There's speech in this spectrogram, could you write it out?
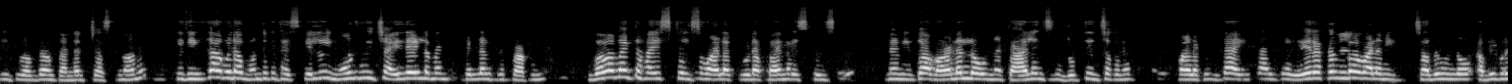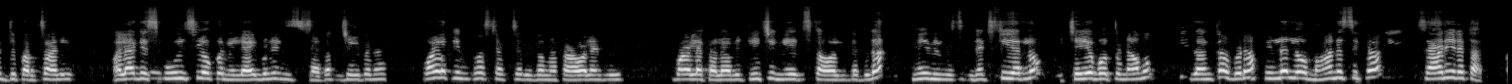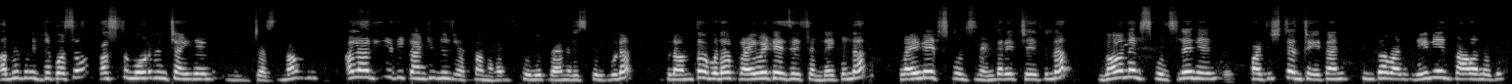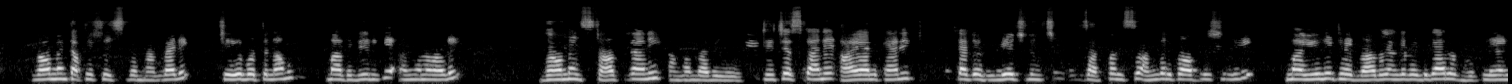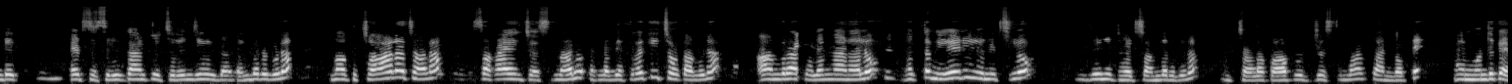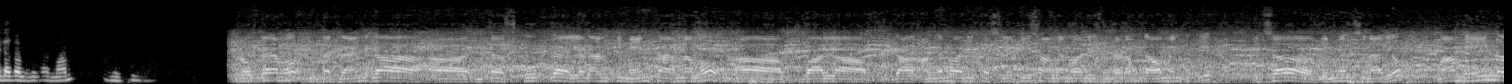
ఈ ప్రోగ్రామ్ కండక్ట్ చేస్తున్నాను. ఇది ఇంకా కూడా ముందుకు తీసుకెళ్ళి మూడు నుంచి ఐదేళ్ళ మంది పిల్లలకి కాకుండా గవర్నమెంట్ హై స్కూల్స్ వాళ్ళకు కూడా ప్రైమరీ స్కూల్స్ మేము ఇంకా వాళ్ళల్లో ఉన్న టాలెంట్స్ని గుర్తించకుండా వాళ్ళకి ఇంకా ఇంకా ఇంకా ఏ రకంగా వాళ్ళని చదువుల్లో అభివృద్ధి పరచాలి? అలాగే స్కూల్స్లో కొన్ని లైబ్రరీస్ సెటప్ చేయడం వాళ్ళకి ఇన్ఫ్రాస్ట్రక్చర్ ఏదైనా కావాలంటే వాళ్ళకి అలాగే టీచింగ్ ఎయిడ్స్ కావాలంటే కూడా మేము నెక్స్ట్ ఇయర్లో చేయబోతున్నాము. ఇదంతా కూడా పిల్లల్లో మానసిక శారీరక అభివృద్ధి కోసం ఫస్ట్ మూడు నుంచి ఐదేళ్ళు చేస్తున్నాం. అలాగే ఇది కంటిన్యూ చేస్తాం హై స్కూల్ ప్రైమరీ స్కూల్ కూడా. ఇప్పుడు అంతా కూడా ప్రైవేటైజేషన్ లేకుండా ప్రైవేట్ స్కూల్స్ ఎంకరేజ్ చేయకుండా గవర్నమెంట్ స్కూల్స్లో నేను పటిష్టం చేయడానికి ఇంకా వాళ్ళకి ఏమేమి కావాలో గవర్నమెంట్ అఫీషియల్స్ మాట్లాడి చేయబోతున్నాము. మాకు దీనికి అంగన్వాడీ గవర్నమెంట్ స్టాఫ్ కానీ అంగన్వాడీ టీచర్స్ కానీ ఆయాలు కానీ విలేజ్ నుంచి సర్పంచ్ అందరి కోఆపరేషన్ ఇది మా యూనిట్ హెడ్ రాఘవేంద్రరెడ్డి గారు అండ్ హెడ్స్ శ్రీకాంత్ చిరంజీవి అందరూ కూడా మాకు చాలా చాలా సహాయం చేస్తున్నారు. అట్లాగే ప్రతి చోట కూడా ఆంధ్ర తెలంగాణలో మొత్తం ఏడు యూనిట్స్లో యూనిట్ హెడ్స్ అందరూ కూడా చాలా కోఆపరేట్ చేస్తున్నారు. దాన్ని బట్టి మేము ముందుకు వెళ్ళగలుగుతున్నాం ప్రోగ్రాము ఇంత గ్రాండ్గా గా ఇంత స్కూప్గా వెళ్ళడానికి మెయిన్ కారణము ఆ, వాళ్ళ అంగన్వాడీ ఫెసిలిటీస్ అంగన్వాడీస్ ఉండడం గవర్నమెంట్కి ఇట్స్ విన్విన్ సినారియో మా మెయిన్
